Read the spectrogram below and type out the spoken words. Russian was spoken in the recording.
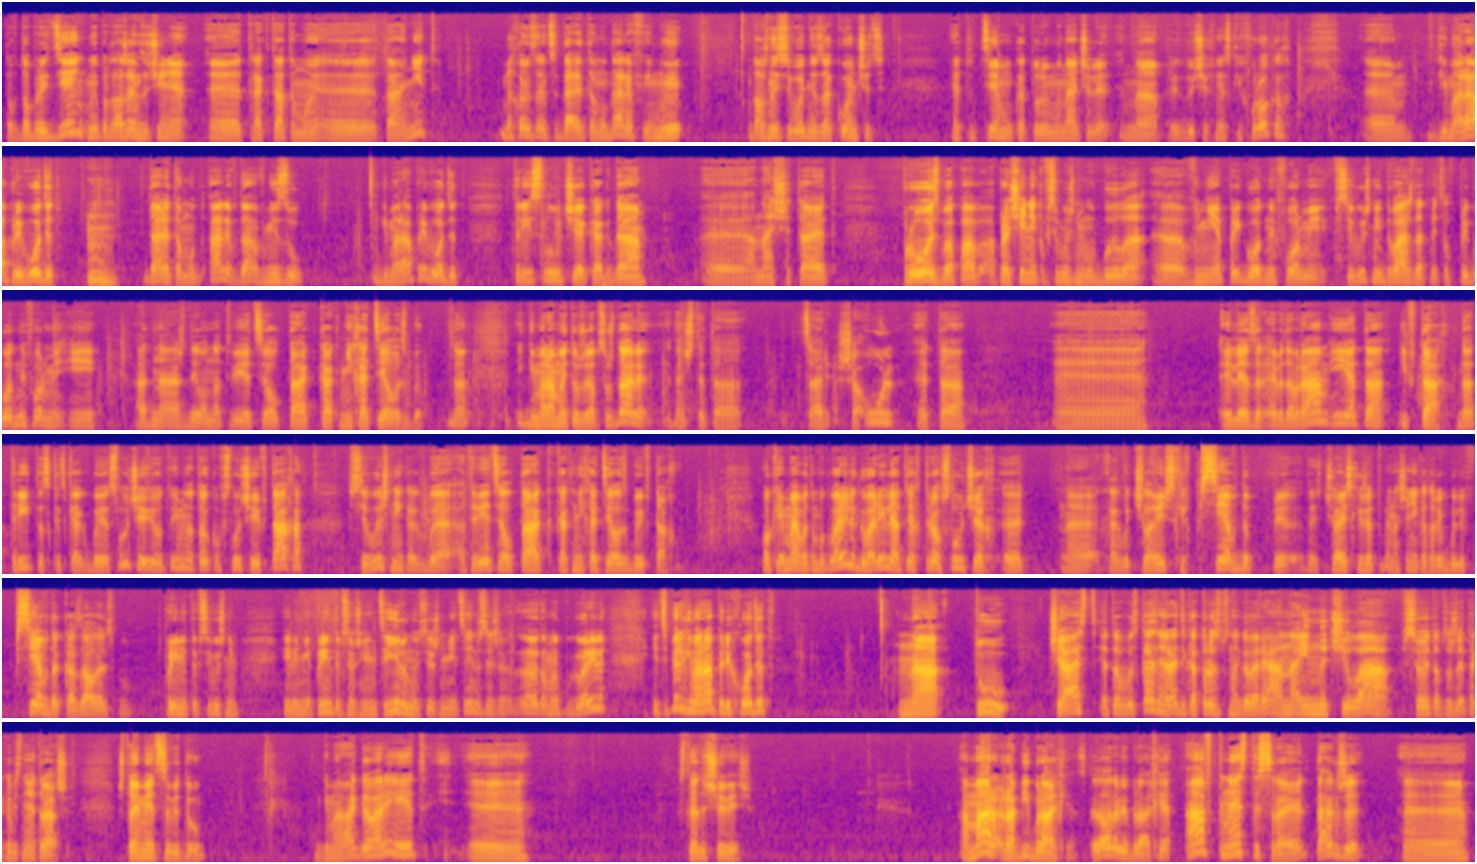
То в добрый день. Мы продолжаем изучение э, трактата мой, э, Таанит. Мы находимся на странице Далее Тамудалев, и мы должны сегодня закончить эту тему, которую мы начали на предыдущих нескольких уроках. Э, Гимара приводит Далее Тамуд Алев, да, внизу. Гимара приводит три случая, когда э, она считает, просьба по обращению ко Всевышнему была э, в непригодной форме. Всевышний дважды ответил в пригодной форме, и однажды он ответил так, как не хотелось бы. Да? И Гимара мы это уже обсуждали. Значит, это царь Шауль, это э, Элезер Эвед Авраам, и это Ифтах. Да? Три, так сказать, как бы случаи. И вот именно только в случае Ифтаха Всевышний как бы ответил так, как не хотелось бы Ифтаху. Окей, мы об этом поговорили, говорили о тех трех случаях э, э, как бы человеческих псевдо, при, то есть человеческих жертвоприношений, которые были псевдо, казалось, приняты Всевышним, или не приняты Всевышним, инициированы Всевышним, не инициированы Всевышним, об этом мы поговорили. И теперь Гимара переходит на ту часть этого высказывания, ради которой, собственно говоря, она и начала все это обсуждать. Так объясняет Раши. Что имеется в виду? Гимара говорит э, следующую вещь. Амар Раби Брахия, сказал Раби Брахия, а в Кнест Израиль, также э,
